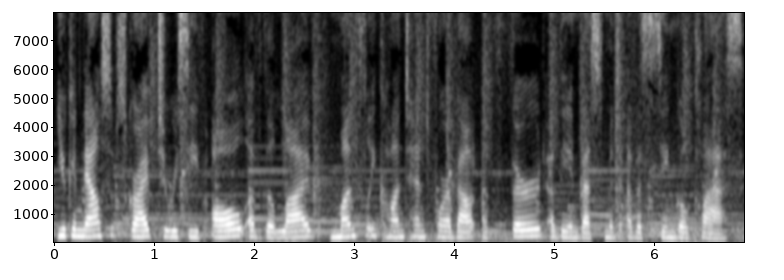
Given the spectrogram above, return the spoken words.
You can now subscribe to receive all of the live monthly content for about a third of the investment of a single class.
